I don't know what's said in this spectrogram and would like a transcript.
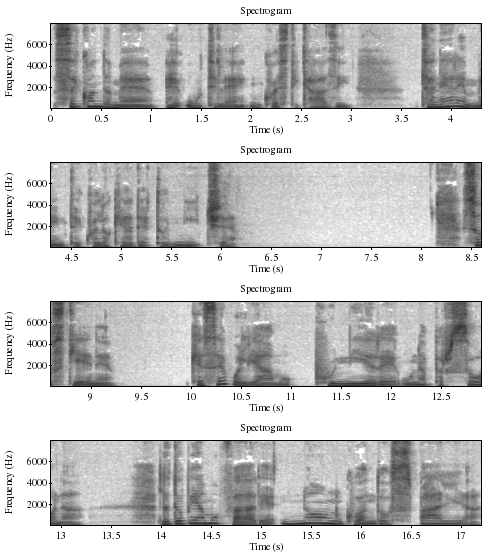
Secondo me è utile in questi casi tenere in mente quello che ha detto Nietzsche. Sostiene che se vogliamo punire una persona, lo dobbiamo fare non quando sbaglia,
